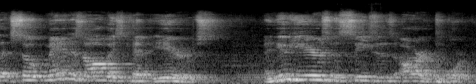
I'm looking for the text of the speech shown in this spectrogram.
that, so man has always kept years. And new years and seasons are important.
